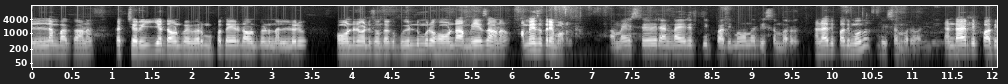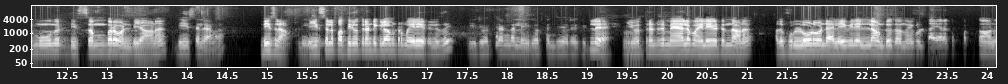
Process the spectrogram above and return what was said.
എല്ലാം പക്കാണ്. ഒക്കെ ചെറിയ ഡൗൺ പേ വെറും മുപ്പത്തയ്യായിരം ഡൗൺ പേ നല്ലൊരു ഹോണ്ടിന് വേണ്ടി സ്വന്തമാക്കി. വീണ്ടും ഒരു ഹോണ്ട അമേസ് ആണ്. അമേസ് എത്രയും മോഡൽ അമേസ് രണ്ടായിരത്തി പതിമൂന്ന് ഡിസംബർ. രണ്ടായിരത്തി പതിമൂന്ന് ഡിസംബർ വണ്ടി. രണ്ടായിരത്തി പതിമൂന്ന് ഡിസംബർ വണ്ടിയാണ്. ഡീസലാണ്. ഡീസലാണ് ഡീസൽ. പത്ത് ഇരുപത്തിരണ്ട് കിലോമീറ്റർ മൈലേജ് കിട്ടില്ല ഇരുപത്തിരണ്ടല്ല ഇരുപത്തഞ്ച് വരെ കിട്ടില്ലേ ഇരുപത്തിരണ്ടിന് മേലെ മൈലേജ് കിട്ടുന്നതാണ്. അത് ഫുള്ളോട് വേണ്ട. അലൈവിലെല്ലാം ഉണ്ട്. നോക്കുമ്പോൾ ടയറൊക്കെ പക്കാണ്.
